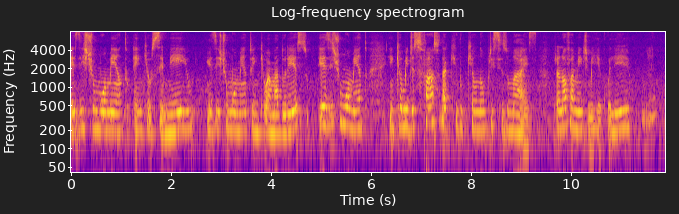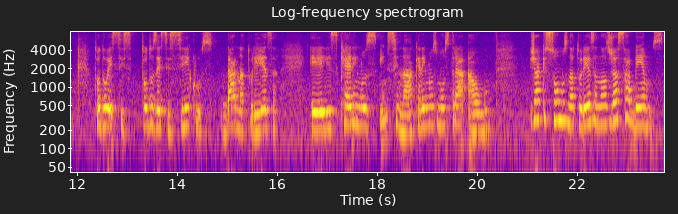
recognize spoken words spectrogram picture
existe um momento em que eu semeio, existe um momento em que eu amadureço e existe um momento em que eu me desfaço daquilo que eu não preciso mais para novamente me recolher. Né? Todo esses, todos esses ciclos da natureza, eles querem nos ensinar, querem nos mostrar algo já que somos natureza, nós já sabemos.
